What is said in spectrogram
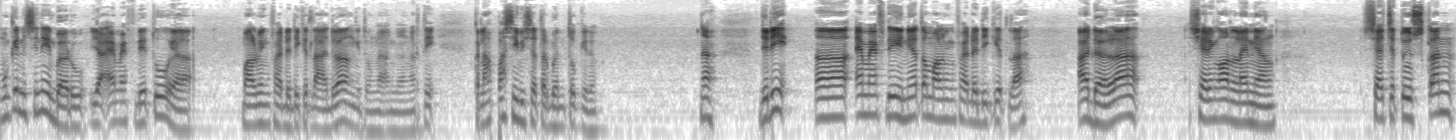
mungkin di sini baru ya MFD tuh ya maluing faedah dikit lah doang gitu, nggak nggak ngerti kenapa sih bisa terbentuk gitu. Nah, jadi uh, eh, MFD ini atau maluing faedah dikit lah adalah sharing online yang saya cetuskan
